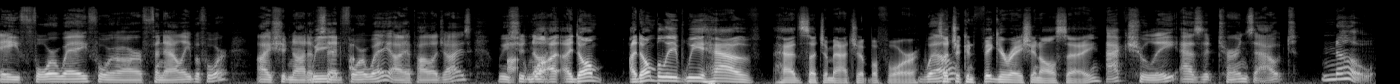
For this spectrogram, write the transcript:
a four way for our finale before. I should not have We- said four way. I apologize. We should well, not. I, I don't. I don't believe we have had such a matchup before. Well- such a configuration, I'll say. Actually, as it turns out, No.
